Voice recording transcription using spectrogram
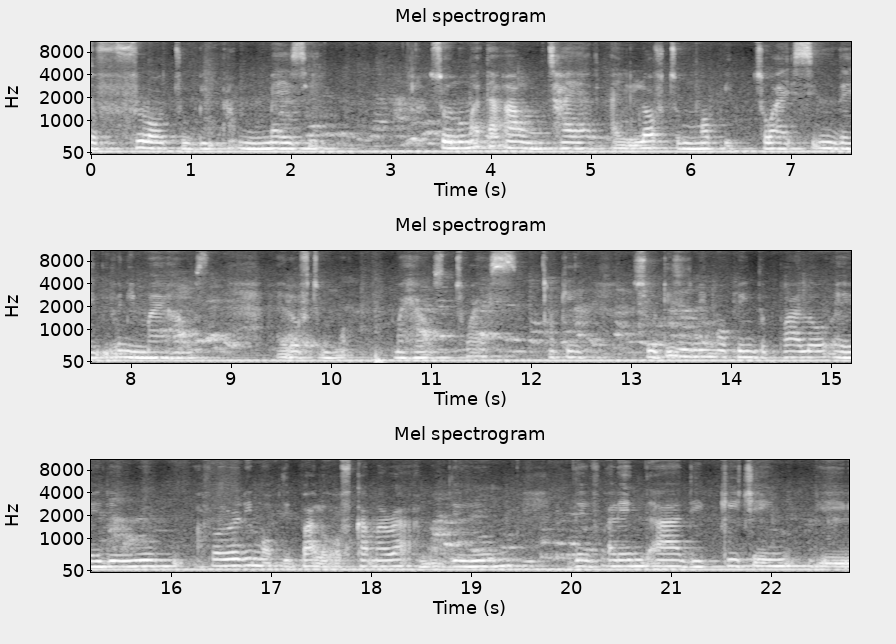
the floor to be amazing. So no matter how i'm tired i love to mop it twice since then even in my house. I love to mop my house twice okay? So this is me mopping the parlor uh, the room. I've already mopped the parlor off camera. I mopped the room the veranda the kitchen the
